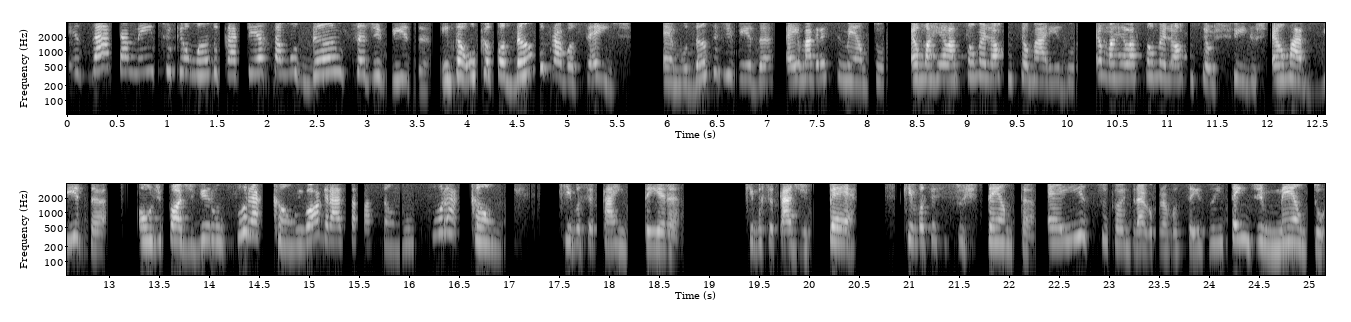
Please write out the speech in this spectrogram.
exatamente o que eu mando para ter essa mudança de vida. Então, o que eu estou dando para vocês é mudança de vida, é emagrecimento, é uma relação melhor com seu marido, é uma relação melhor com seus filhos, é uma vida onde pode vir um furacão, igual a Graça está passando, um furacão que você está inteira, que você está de pé, que você se sustenta. É isso que eu entrego para vocês, o entendimento,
